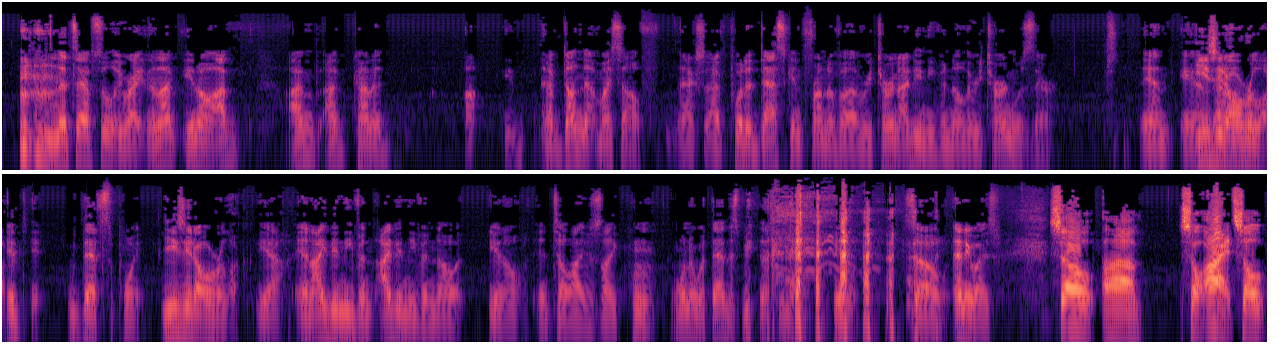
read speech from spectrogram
That's absolutely right. And I'm, you know, I'm, I'm, I'm kind of uh, have done that myself. Actually, I've put a desk in front of a return. I didn't even know the return was there. And, and Easy to um, overlook. It, it, that's the point. Easy to overlook. Yeah, and I didn't even I didn't even know it, you know, until I was like, hmm, I wonder what that is behind. that, you know. So, anyways, So, uh, so all right. So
